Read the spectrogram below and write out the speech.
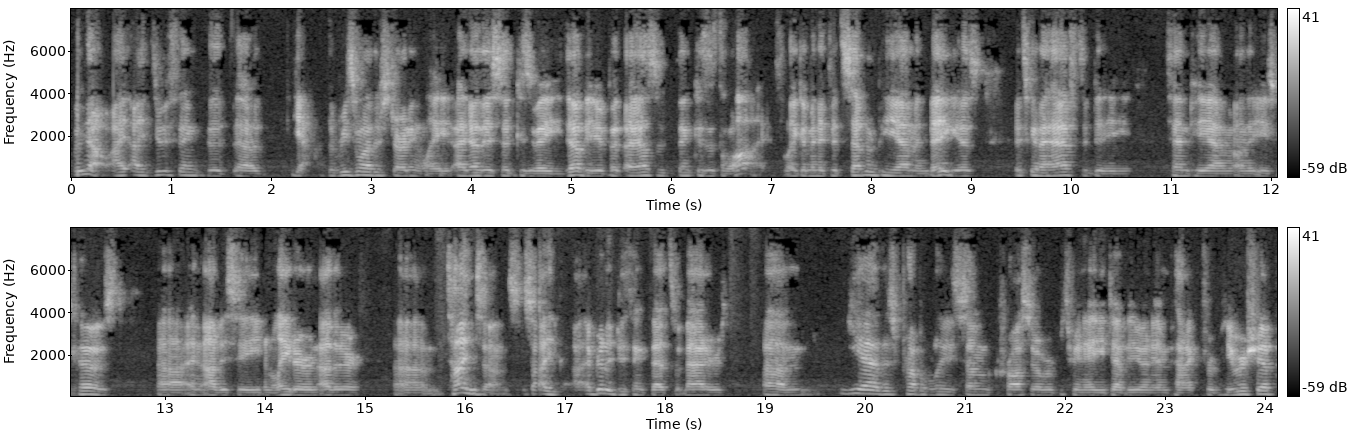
but no, I, I, do think that uh, yeah, the reason why they're starting late, I know they said because of AEW, but I also think because it's live. Like, I mean, if it's 7 p.m. in Vegas, it's going to have to be 10 p.m. on the East Coast, uh, and obviously even later in other um, time zones. So I, I really do think that's what matters. Um, yeah, there's probably some crossover between AEW and Impact for viewership,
